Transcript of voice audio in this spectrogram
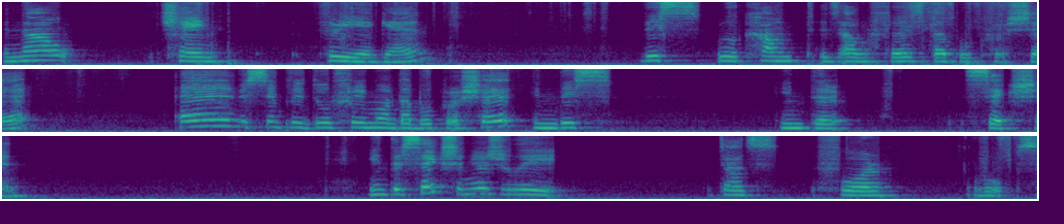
And now chain three again this will count as our first double crochet. And we simply do three more double crochet in this intersection. Intersection usually does four loops.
